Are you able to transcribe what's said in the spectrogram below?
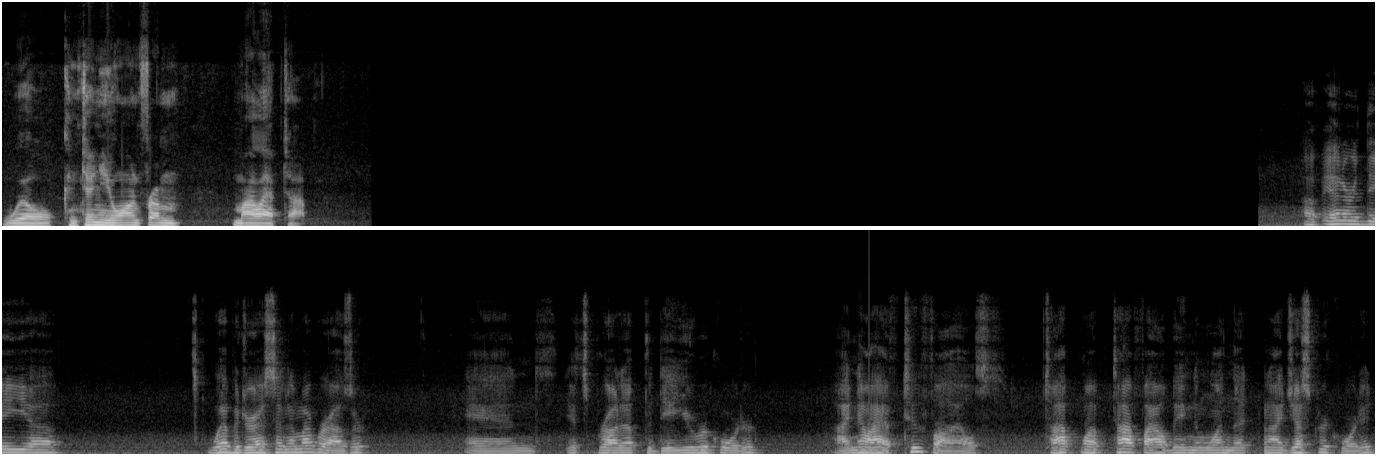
we'll continue on from my laptop. I've entered the uh, web address into my browser and it's brought up the DU recorder. I now have two files, top, one, top file being the one that I just recorded.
